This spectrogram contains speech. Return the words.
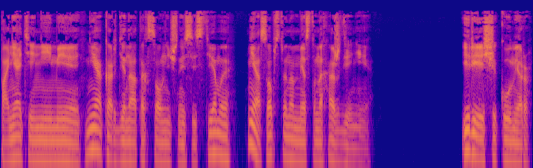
понятия не имея ни о координатах Солнечной системы, ни о собственном местонахождении. И резчик умер.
